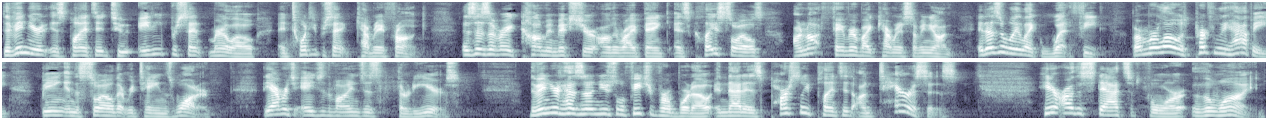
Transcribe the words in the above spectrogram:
The vineyard is planted to 80% Merlot and 20% Cabernet Franc, this is a very common mixture on the right bank as clay soils are not favored by Cabernet Sauvignon. It doesn't really like wet feet, but Merlot is perfectly happy being in the soil that retains water. The average age of the vines is 30 years. The vineyard has an unusual feature for Bordeaux, and that is partially planted on terraces. Here are the stats for the wine.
